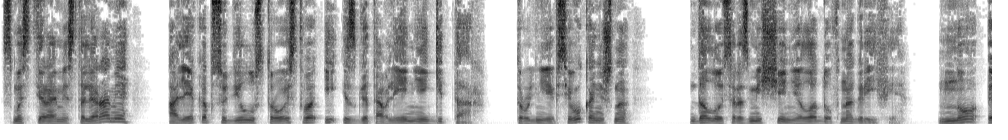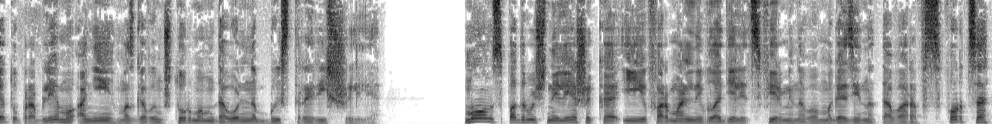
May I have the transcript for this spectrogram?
С мастерами-столярами Олег обсудил устройство и изготовление гитар. Труднее всего, конечно, далось размещение ладов на грифе. Но эту проблему они мозговым штурмом довольно быстро решили. Монс, подручный Лешика и формальный владелец фирменного магазина товаров «Сфорца»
